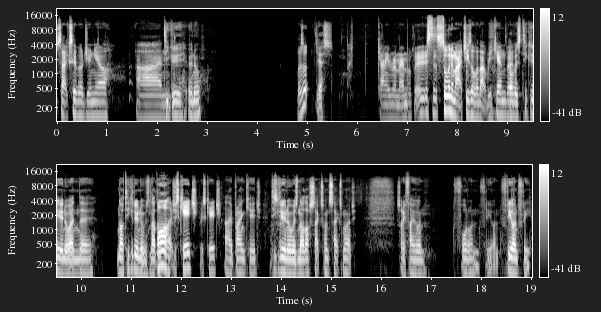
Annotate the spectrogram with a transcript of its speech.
Zack Sabre Jr. and Tigre Uno, was it? yes. Can't even remember. It's there's so many matches over that weekend. But was Tigre Uno in the? No, Tigre Uno was another oh, match. it was Cage. It was Cage. Aye, Brian Cage. Tigre Uno was another six on six match. Sorry, five on, four on, three on, three on three.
